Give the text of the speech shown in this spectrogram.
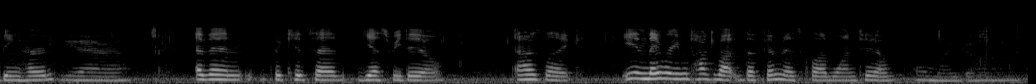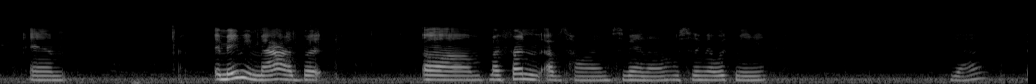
being heard. Yeah. And then the kid said, "Yes, we do." And I was like, and they were even talking about the feminist club one too. Oh my gosh. And it made me mad, but um, my friend at the time, Savannah, was sitting there with me. Yeah.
